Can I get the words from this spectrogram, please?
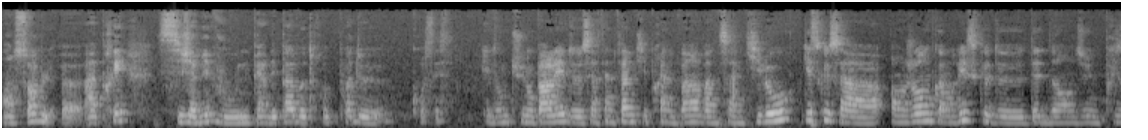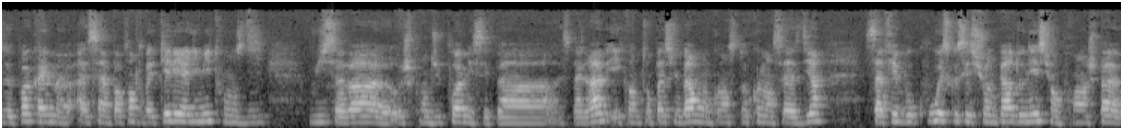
ensemble euh, après si jamais vous ne perdez pas votre poids de grossesse. Et donc tu nous parlais de certaines femmes qui prennent 20-25 kilos. Qu'est-ce que ça engendre comme risque d'être dans une prise de poids quand même assez importante? En fait, Quelle est la limite où on se dit oui ça va, je prends du poids mais c'est pas, pas grave? Et quand on passe une barre on commence, on commencer à se dire ça fait beaucoup Est-ce que c'est sur une période donnée si on prend, je sais pas,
